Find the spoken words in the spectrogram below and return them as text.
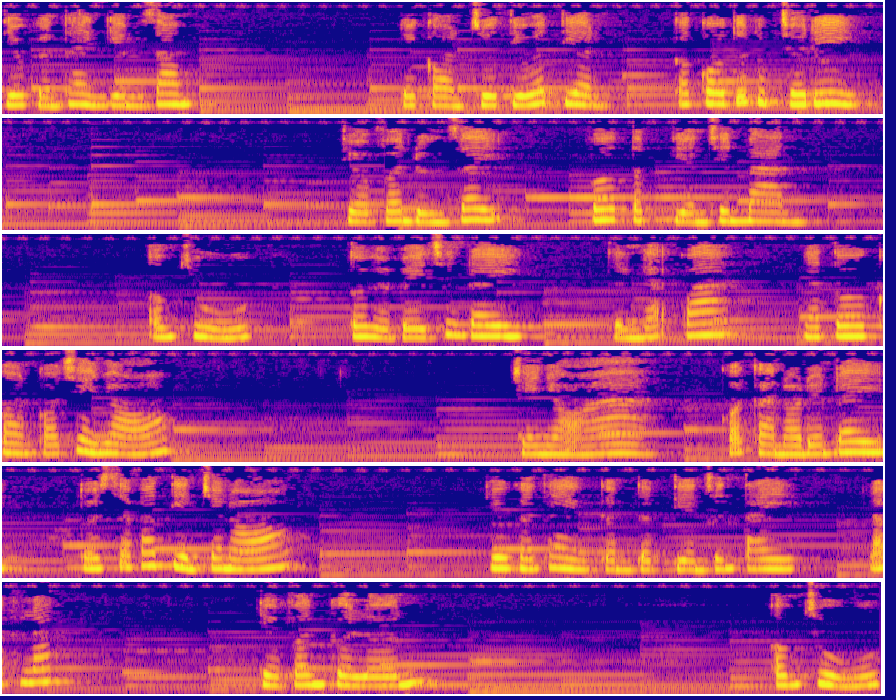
Tiêu Kiến Thành nghiêm giọng. Tôi còn chưa tiêu hết tiền, Các cô tiếp tục chơi đi. Tiểu Vân đứng dậy, Vơ tập tiền trên bàn. Ông chủ Tôi phải về trước đây. Thật ngại quá, Nhà tôi còn có trẻ nhỏ. Trẻ nhỏ à? Gọi cả nó đến đây, Tôi sẽ phát tiền cho nó. Tiêu Cấn Thành cầm tập tiền trên tay, Lắc lắc. Tiểu Vân cười lớn. Ông chủ,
